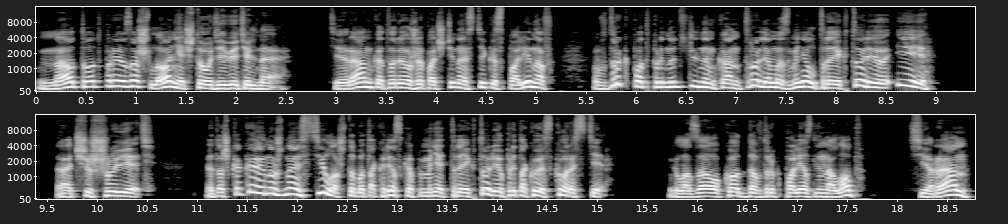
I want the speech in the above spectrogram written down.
Но тут произошло нечто удивительное. Тиран, который уже почти настиг исполинов, вдруг под принудительным контролем изменил траекторию и... Очешуеть! Это ж какая нужна сила, чтобы так резко поменять траекторию при такой скорости? Глаза у Кодда вдруг полезли на лоб. Тиран?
